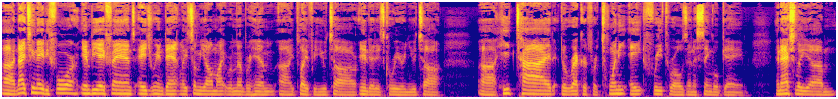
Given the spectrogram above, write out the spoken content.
uh, 1984 nba fans adrian dantley some of y'all might remember him uh, he played for utah ended his career in utah uh, he tied the record for 28 free throws in a single game and actually um,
